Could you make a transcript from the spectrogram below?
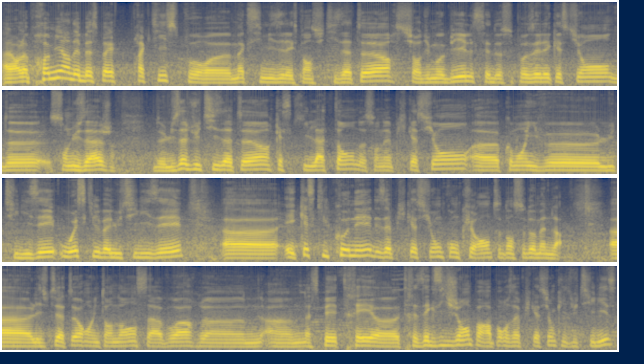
Alors la première des best practices pour euh, maximiser l'expérience utilisateur sur du mobile, c'est de se poser les questions de son usage, de l'usage d'utilisateur, qu'est-ce qu'il attend de son application, euh, comment il veut l'utiliser, où est-ce qu'il va l'utiliser euh, et qu'est-ce qu'il connaît des applications concurrentes dans ce domaine-là. les utilisateurs ont une tendance à avoir un, aspect très, très exigeant par rapport aux applications qu'ils utilisent,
